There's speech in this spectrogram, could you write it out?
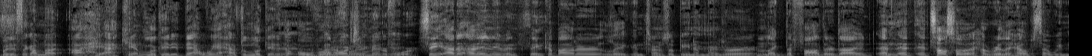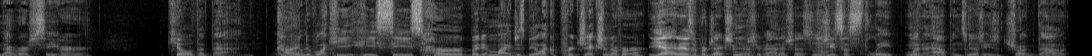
But it's like I'm not, I, I can't look at it that way. I have to look at it the overarching metaphor. yeah. See, I, I didn't even think about her like in terms of being a murderer. Mm. Like the father died, and it, it's also it really helps that we never see her kill the dad. Kind of like he he sees her, but it might just be like a projection of her. Yeah, it is a projection when she vanishes. Mm-hmm. She's asleep when it happens because she's drugged out,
